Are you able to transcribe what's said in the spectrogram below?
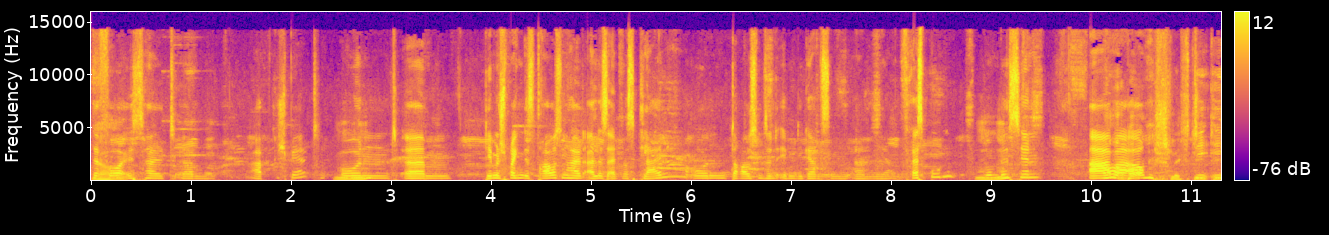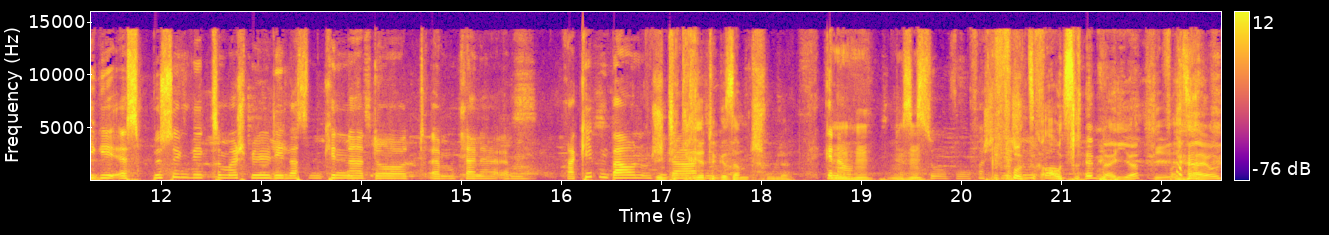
Davor Ja. ist halt ähm, abgesperrt. Mhm. Und ähm, dementsprechend ist draußen halt alles etwas kleiner. Und draußen sind eben die ganzen ähm, ja, Fressbuden, so ein Mhm. bisschen. Ah, Aber, aber auch auch die Idee. IGS Büssingweg zum Beispiel, die lassen Kinder dort ähm, kleine ähm, Raketen bauen und Integrierte starten. Gesamtschule. Genau. Mhm, Das mhm. ist so, wo verschiedene Für unsere Ausländer hier. Die- Verzeihung.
